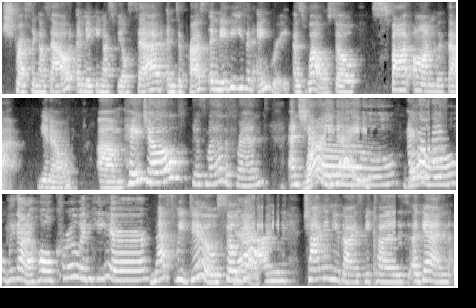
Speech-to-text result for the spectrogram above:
stressing us out and making us feel sad and depressed and maybe even angry as well. So spot on with that, you know. Um, hey Joe, there's my other friend. And Sherry. Hey, hey guys. we got a whole crew in here. Yes, we do. So yes. yeah, I mean, chime in, you guys, because again,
